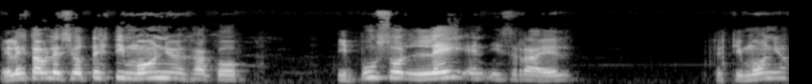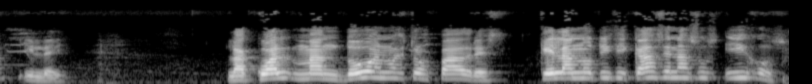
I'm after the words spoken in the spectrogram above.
Él estableció testimonio en Jacob y puso ley en Israel. Testimonio y ley. La cual mandó a nuestros padres que la notificasen a sus hijos.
